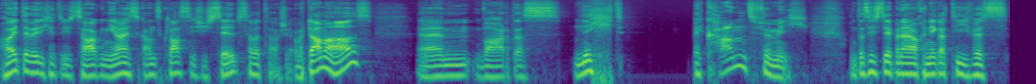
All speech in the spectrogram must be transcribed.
heute würde ich natürlich sagen, ja, ist ganz klassisch, ist Selbstsabotage. Aber damals ähm, war das nicht bekannt für mich. Und das ist eben auch ein negatives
